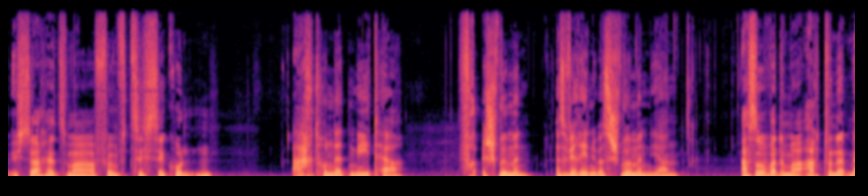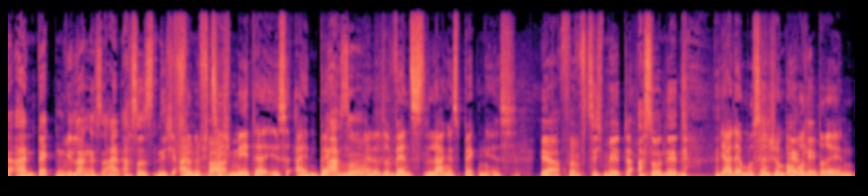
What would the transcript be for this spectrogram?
ich sage jetzt mal 50 Sekunden. 800 Meter. Fr Schwimmen. Also wir reden über das Schwimmen, Jan. Ach so, warte mal, 800 Meter. Ein Becken, wie lang ist ein? Ach so, ist nicht eine 50 Bahn. Meter ist ein Becken. Ach so. Also wenn es ein langes Becken ist. Ja, 50 Meter. Ach so, nee. Ja, der muss dann schon ein paar Okay. Runden drehen.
